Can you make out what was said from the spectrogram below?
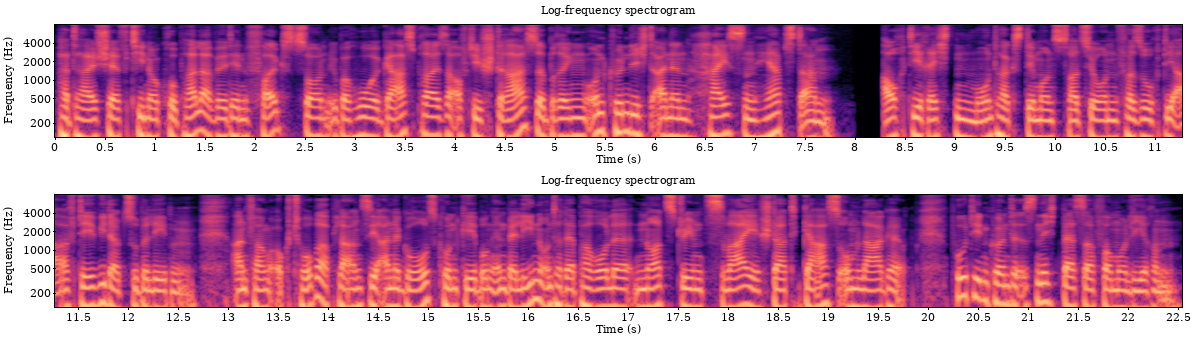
Parteichef Tino Kropalla will den Volkszorn über hohe Gaspreise auf die Straße bringen und kündigt einen heißen Herbst an. Auch die rechten Montagsdemonstrationen versucht die AfD wiederzubeleben. Anfang Oktober plant sie eine Großkundgebung in Berlin unter der Parole Nord Stream 2 statt Gasumlage. Putin könnte es nicht besser formulieren.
